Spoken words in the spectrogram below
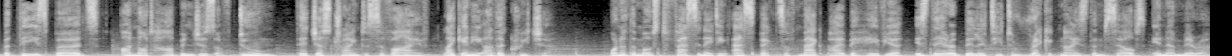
But these birds are not harbingers of doom, they're just trying to survive, like any other creature. One of the most fascinating aspects of magpie behavior is their ability to recognize themselves in a mirror.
